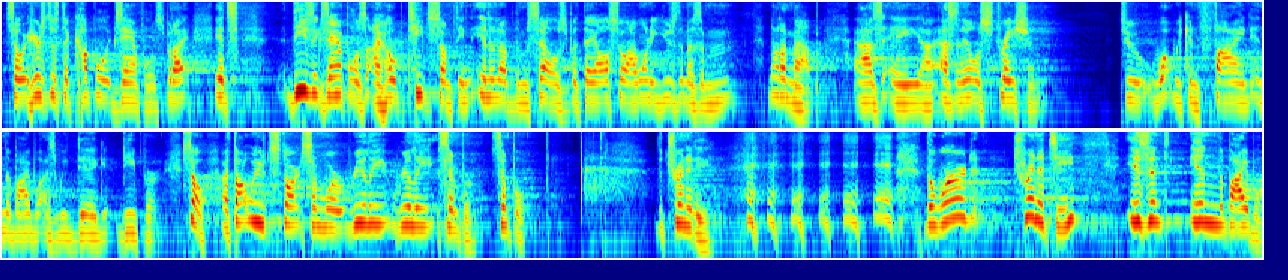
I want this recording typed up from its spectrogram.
So, here's just a couple examples. But I, it's these examples, I hope, teach something in and of themselves, but they also, I want to use them as a, not a map, as, a, uh, as an illustration to what we can find in the Bible as we dig deeper. So I thought we would start somewhere really, really simple. Simple. The Trinity. the word Trinity isn't in the Bible.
